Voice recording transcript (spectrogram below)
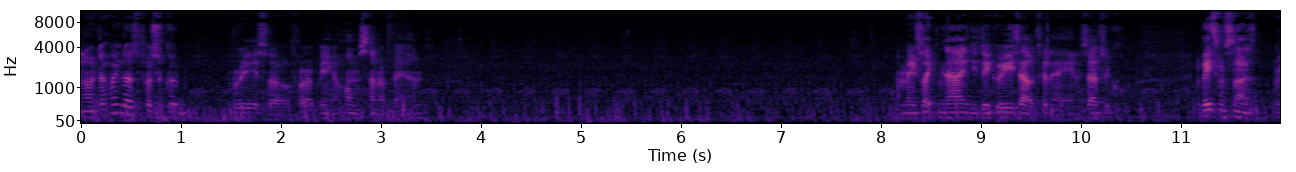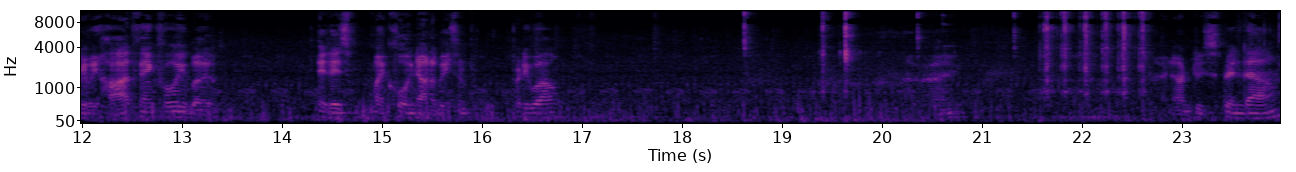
No, it definitely does push a good breeze though for being a home center fan. I mean, it's like 90 degrees out today, and it's actually cool. the basement's not really hot, thankfully, but it is like cooling down the basement pretty well. All right. All right, now do spin down.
